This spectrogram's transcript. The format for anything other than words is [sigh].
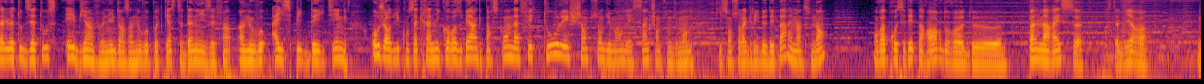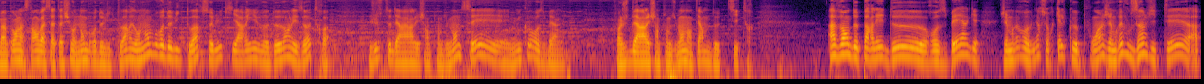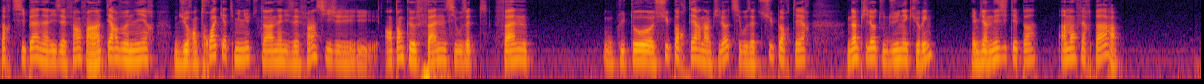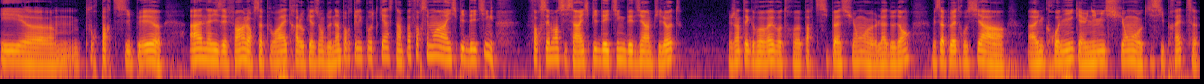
Salut à toutes et à tous et bienvenue dans un nouveau podcast d'analyse F1, un nouveau high speed dating. Aujourd'hui consacré à Nico Rosberg parce qu'on a fait tous les champions du monde, les 5 champions du monde qui sont sur la grille de départ et maintenant on va procéder par ordre de palmarès, c'est-à-dire ben pour l'instant on va s'attacher au nombre de victoires et au nombre de victoires, celui qui arrive devant les autres, juste derrière les champions du monde, c'est Nico Rosberg. Enfin juste derrière les champions du monde en termes de titres. Avant de parler de Rosberg, j'aimerais revenir sur quelques points. J'aimerais vous inviter à participer à Analyse F1, enfin à intervenir durant 3-4 minutes dans Analyse F1 si j'ai, en tant que fan, si vous êtes fan ou plutôt supporter d'un pilote, si vous êtes supporter d'un pilote ou d'une écurie, eh bien n'hésitez pas à m'en faire part. Et euh, pour participer, euh, à analyser fin. Alors ça pourra être à l'occasion de n'importe quel podcast, hein. pas forcément un high-speed dating. Forcément, si c'est un high-speed dating dédié à un pilote, j'intégrerai votre participation euh, là-dedans. Mais ça peut être aussi à, une chronique, à une émission euh, qui s'y prête.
